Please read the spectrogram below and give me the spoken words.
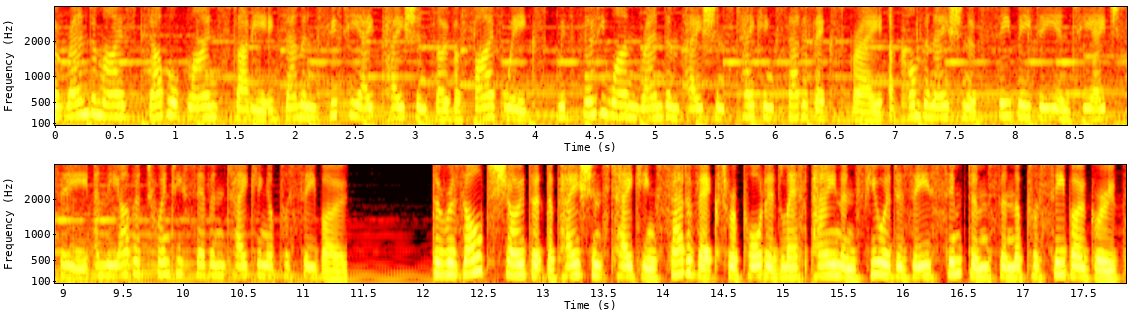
The randomized, double-blind study examined 58 patients over five weeks, with 31 random patients taking Sativex spray, a combination of CBD and THC, and the other 27 taking a placebo. The results showed that the patients taking Sativex reported less pain and fewer disease symptoms than the placebo group.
